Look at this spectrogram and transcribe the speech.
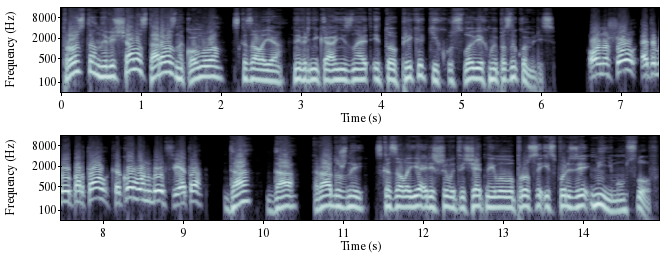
«Просто навещала старого знакомого», — сказала я. Наверняка они знают и то, при каких условиях мы познакомились. «Он ушел? Это был портал? Какого он был цвета?» «Да, да, радужный», — сказала я, решив отвечать на его вопросы, используя минимум слов.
